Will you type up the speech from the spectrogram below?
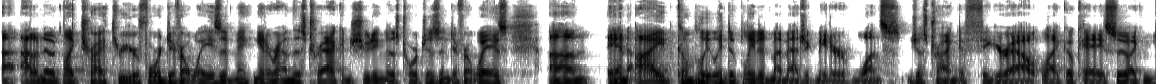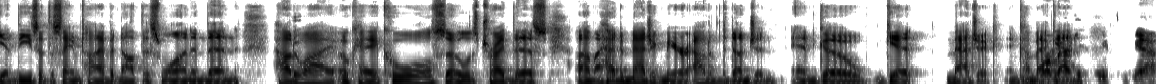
uh, I don't know, like try three or four different ways of making it around this track and shooting those torches in different ways. Um, and I completely depleted my magic meter once, just trying to figure out, like, okay, so I can get these at the same time, but not this one. And then how do I, okay, cool. So let's try this. Um, I had to magic mirror out of the dungeon and go get magic and come back More in. Yeah.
